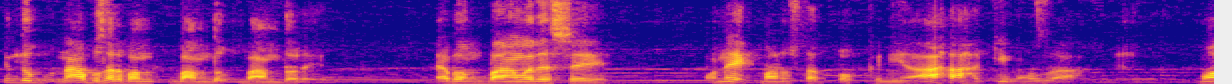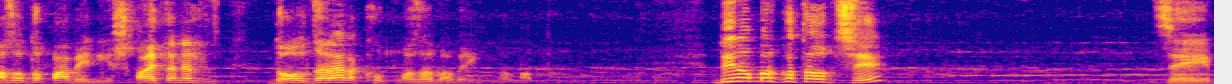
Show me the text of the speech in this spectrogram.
কিন্তু না বুঝার বান- বান্দরে। এবং বাংলাদেশে অনেক মানুষ তার পক্ষে নিয়ে, আহা, কি মজা। মজা তো পাবেনি। শয়তানের দল যারা খুব মজা পাবে মধ্যে। দুই নম্বর কথা হচ্ছে যে,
